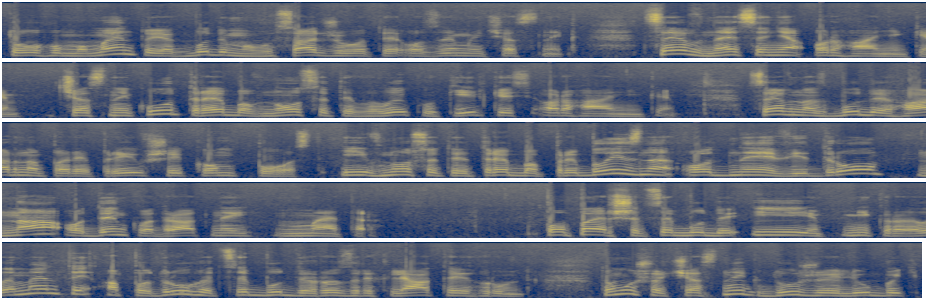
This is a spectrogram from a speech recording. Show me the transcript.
того моменту, як будемо висаджувати озимий часник. Це внесення органіки. Часнику треба вносити велику кількість органіки. Це в нас буде гарно перепривший компост. І вносити треба приблизно одне відро на один квадратний метр. По-перше, це буде і мікроелементи, а по-друге, це буде розрихляти ґрунт. Тому що часник дуже любить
